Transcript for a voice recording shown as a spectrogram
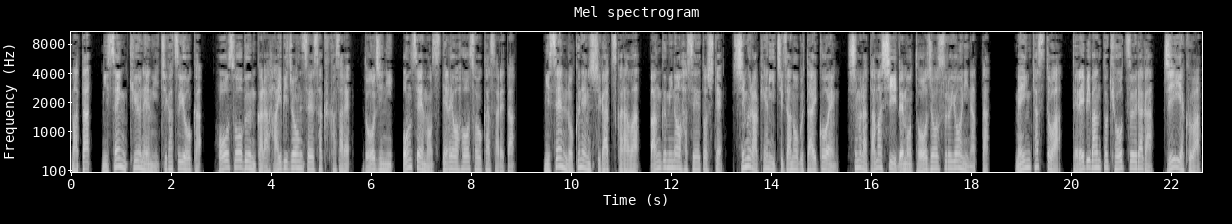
また、2009年1月8日、放送分からハイビジョン制作化され、同時に音声もステレオ放送化された。2006年4月からは番組の派生として、志村健一座の舞台公演、志村魂でも登場するようになった。メインキャストはテレビ版と共通だが、G 役は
